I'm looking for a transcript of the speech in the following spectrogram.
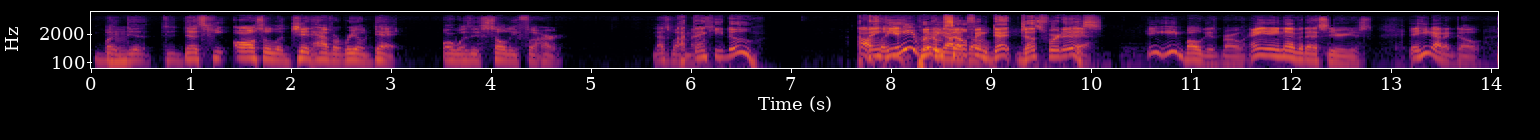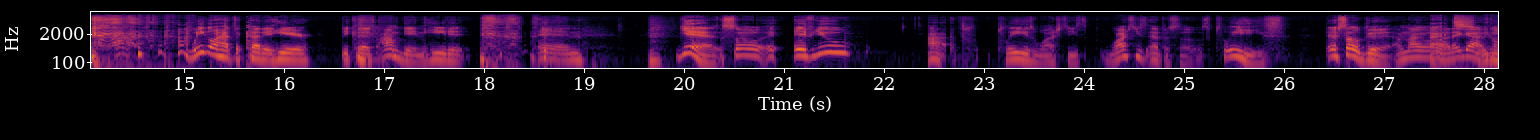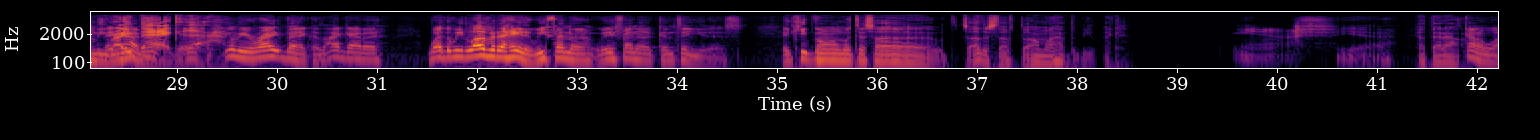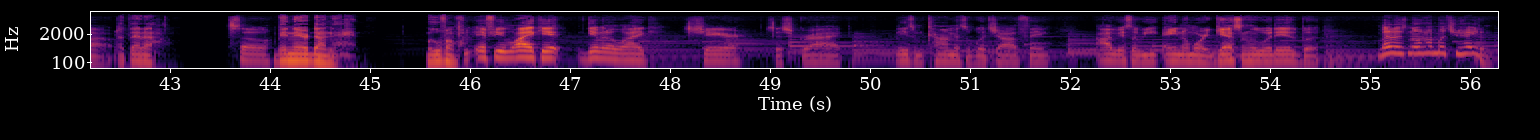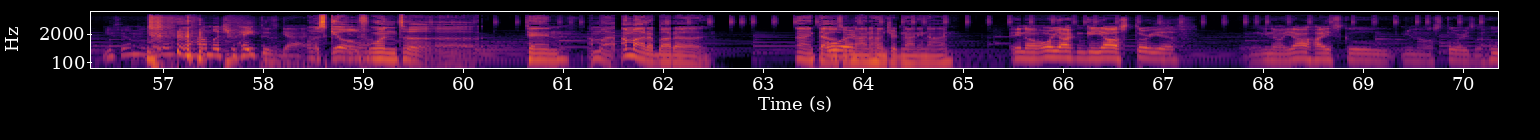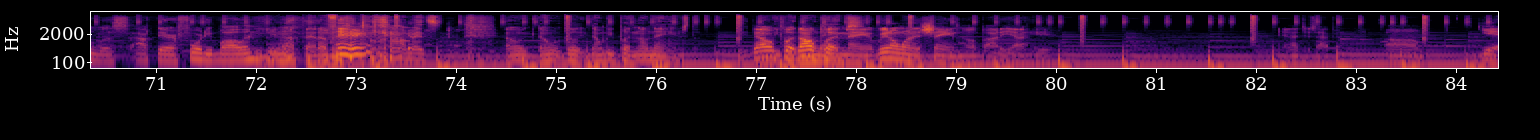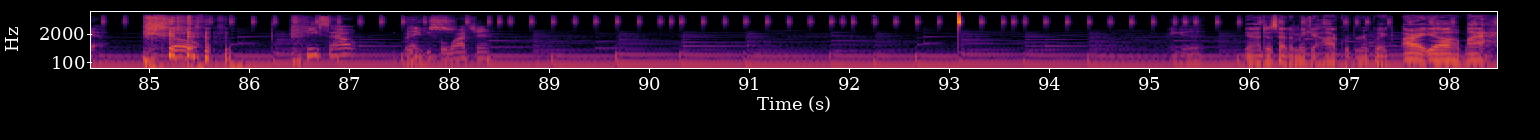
But Mhm. d- d- does he also legit have a real debt, or was it solely for her? That's what I I'm think asking. he do. I Oh, think so he, he put really gotta himself in debt just for this. he he bogus, bro. Ain't ain't never that serious. Yeah, he gotta go. we gonna have to cut it here because I'm getting heated, and yeah. So if you, I p- please watch these watch these episodes, please. They're so good. I'm not gonna lie. They got we me. gonna be They right back. Ugh. We're gonna be right back because I gotta whether we love it or hate it, we finna we finna continue this. They keep going with this uh with this other stuff though. I'm gonna have to be like, Yeah, yeah, cut that out. kind of wild. Cut that out. So Been there, done that. Move on. if you like it, give it a like, share, subscribe, leave some comments of what y'all think. Obviously, we ain't no more guessing who it is, but let us know how much you hate him. You feel me? Let us know how much you hate this guy. On a scale You of one to uh, ten, I'm at, I'm at about a nine thousand nine hundred ninety nine. you know, or y'all can get y'all story of, you know, y'all high school, you know, stories of who was out there forty balling. You You know, want that up in the comments? Don't don't don't be putting no names. don't be put don't no put names. We don't want to shame nobody out here. And that just happened. Um, yeah. So peace out. Thank you for watching. Yeah, I just had to make it awkward real quick. All right, y'all. Bye.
